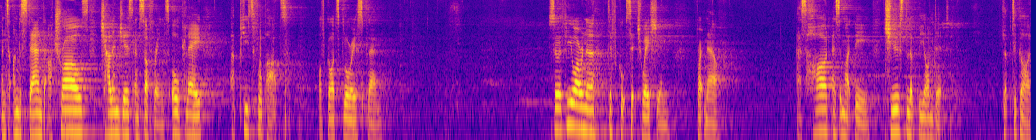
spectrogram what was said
and to understand that our trials, challenges, and sufferings all play a beautiful part of God's glorious plan. So, if you are in a difficult situation right now, as hard as it might be, choose to look beyond it. Look to God.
